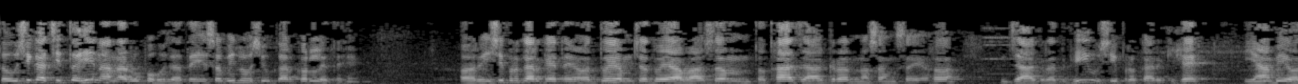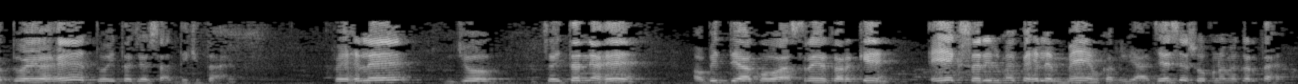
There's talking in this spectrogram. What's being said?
तो उसी का चित्त ही नाना रूप हो जाते हैं। ये सभी लोग स्वीकार कर लेते हैं। और इसी प्रकार कहते हैं अद्वयम च द्वयाभाषम तथा जागृत न संशय। जागृत भी उसी प्रकार की है। यहाँ भी अद्वय है, द्वैत जैसा दिखता है। पहले जो चैतन्य है, अविद्या को आश्रय करके एक शरीर में पहले मैं कर लिया, जैसे स्वप्न में करता है।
